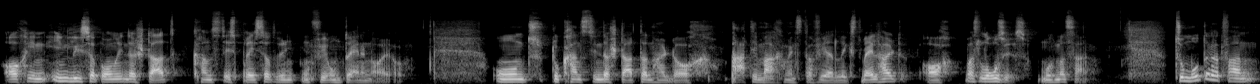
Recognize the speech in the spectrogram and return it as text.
auch in, in Lissabon in der Stadt kannst du Espresso trinken für unter einen Euro. Und du kannst in der Stadt dann halt auch Party machen, wenn du auf Wert legst, weil halt auch was los ist, muss man sagen. Zum Motorradfahren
